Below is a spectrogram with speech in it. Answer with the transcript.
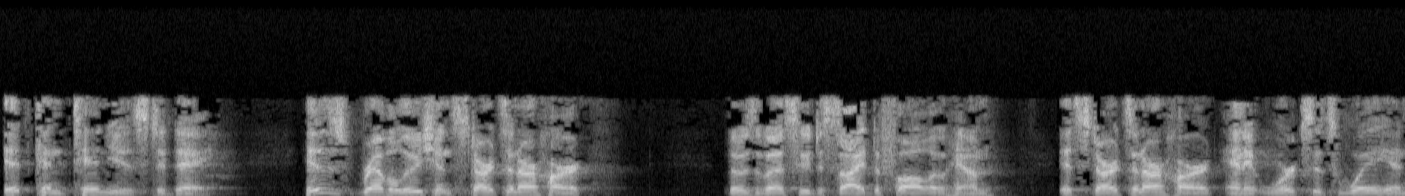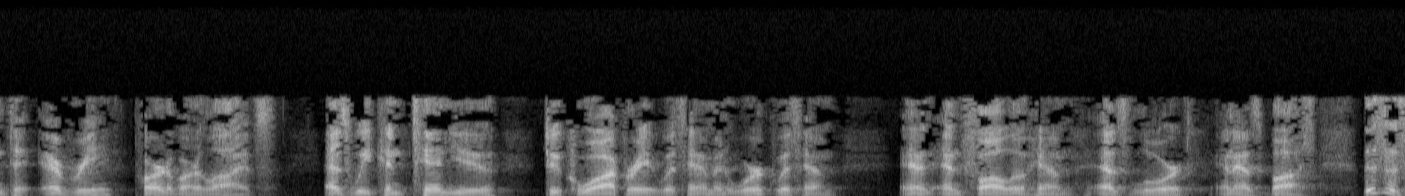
it continues today. His revolution starts in our heart those of us who decide to follow him, it starts in our heart and it works its way into every part of our lives as we continue to cooperate with him and work with him and, and follow him as Lord and as boss. This is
